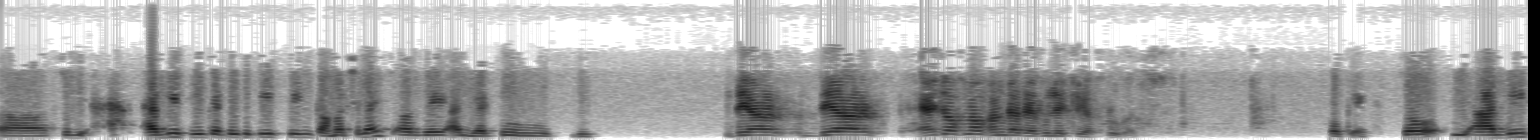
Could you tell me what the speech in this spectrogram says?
so have these new capacities been commercialized or they are yet to be? They are, they are as of now under regulatory approvals. Okay. So are these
